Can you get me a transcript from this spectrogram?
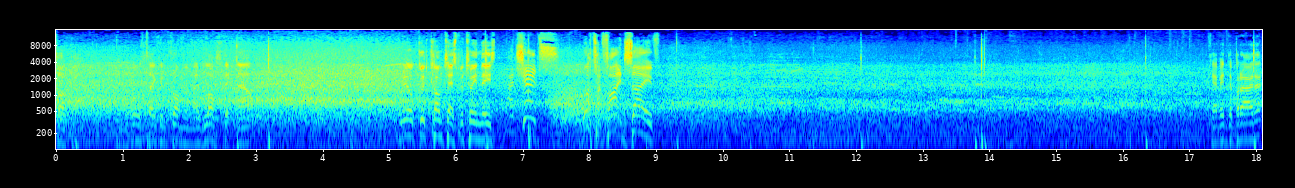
The ball's taken from them, they've lost it now. Real good contest between these. And shoots! What a fine save! Kevin De Bruyne.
